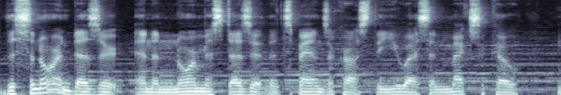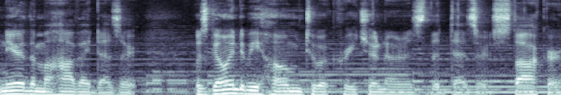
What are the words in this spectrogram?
The Sonoran Desert, an enormous desert that spans across the US and Mexico, near the Mojave Desert, was going to be home to a creature known as the Desert Stalker,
